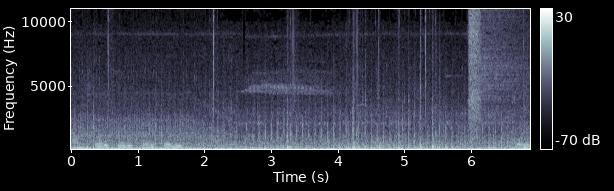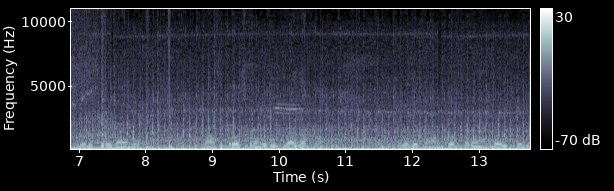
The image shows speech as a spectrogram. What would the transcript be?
ہم slowly slowly slowly slowly slowly slowly پھرے جائیں گے یہاں سے کراس کریں گے ٹول پلازا کو یہ دیکھیں ہم کراس کر رہے ہیں سلولی سلولی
